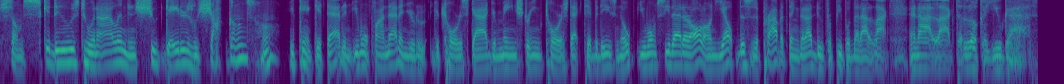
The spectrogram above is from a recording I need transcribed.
some skidoos to an island and shoot gators with shotguns, huh? You can't get that, and you won't find that in your your tourist guide, your mainstream tourist activities. Nope, you won't see that at all on Yelp. This is a private thing that I do for people that I like, and I like the look of you guys.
